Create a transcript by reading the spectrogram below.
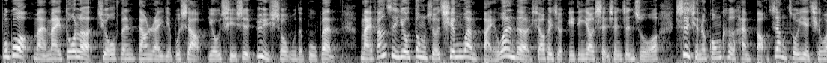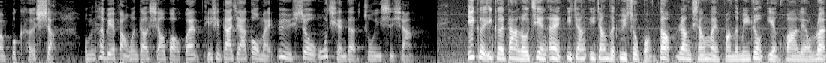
不过买卖多了，纠纷当然也不少，尤其是预售屋的部分，买房子又动辄千万百万的，消费者一定要审慎斟酌，事前的功课和保障作业千万不可少。我们特别访问到消保官，提醒大家购买预售屋前的注意事项。一个一个大楼建案，一张一张的预售广告，让想买房的民众眼花缭乱。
